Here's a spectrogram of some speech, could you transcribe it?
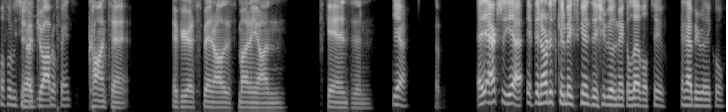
Hopefully we see Yeah, something drop- real fancy. content. If you're gonna spend all this money on skins and Yeah. Yep. And actually, yeah, if an artist can make skins, they should be able to make a level too, and that'd be really cool.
